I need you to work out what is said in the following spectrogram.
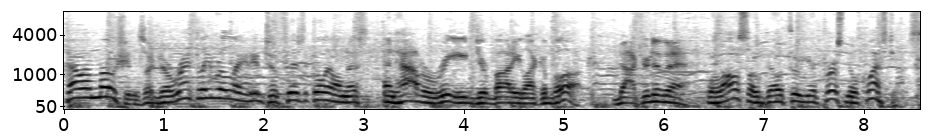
how emotions are directly related to physical illness, and how to read your body like a book. Dr. DeVette will also go through your personal questions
